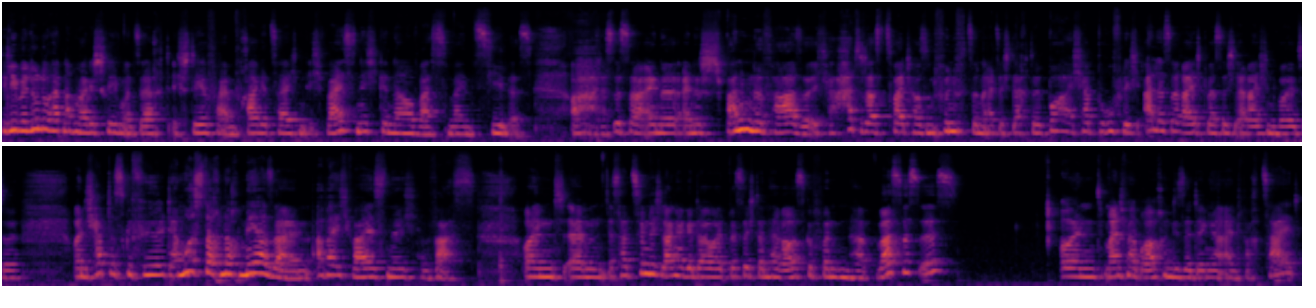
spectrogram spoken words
Die liebe Lulu hat nochmal geschrieben und sagt, ich stehe vor einem Fragezeichen. Ich weiß nicht genau, was mein Ziel ist. Oh, das ist eine, eine spannende Phase. Ich hatte das 2015, als ich dachte, boah, ich habe beruflich alles erreicht, was ich erreichen wollte. Und ich habe das Gefühl, da muss doch noch mehr sein, aber ich weiß nicht was. Und ähm, es hat ziemlich lange gedauert, bis ich dann herausgefunden habe, was es ist. Und manchmal brauchen diese Dinge einfach Zeit.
